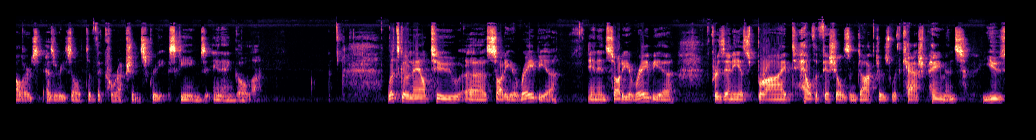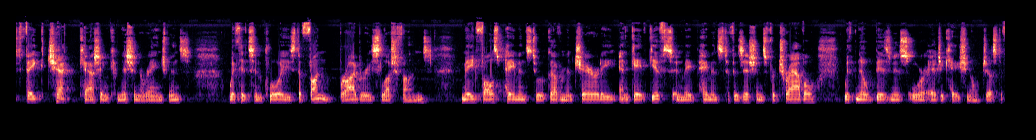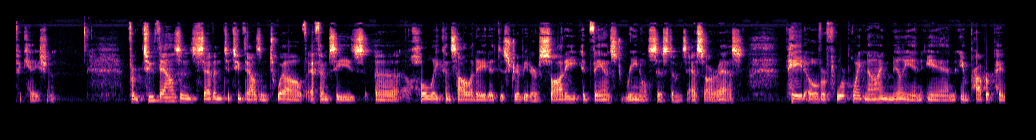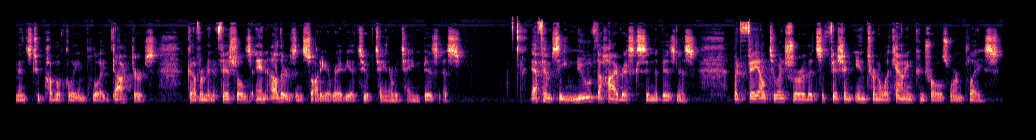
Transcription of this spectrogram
as a result of the corruption schemes in Angola. Let's go now to uh, Saudi Arabia. And in Saudi Arabia, Fresenius bribed health officials and doctors with cash payments, used fake check cashing commission arrangements with its employees to fund bribery slush funds, made false payments to a government charity, and gave gifts and made payments to physicians for travel with no business or educational justification. From 2007 to 2012, FMC's uh, wholly consolidated distributor, Saudi Advanced Renal Systems (SRS), paid over 4.9 million in improper payments to publicly employed doctors, government officials, and others in Saudi Arabia to obtain a retained business. FMC knew of the high risks in the business, but failed to ensure that sufficient internal accounting controls were in place.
